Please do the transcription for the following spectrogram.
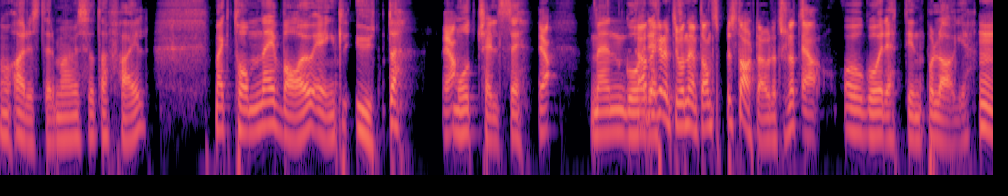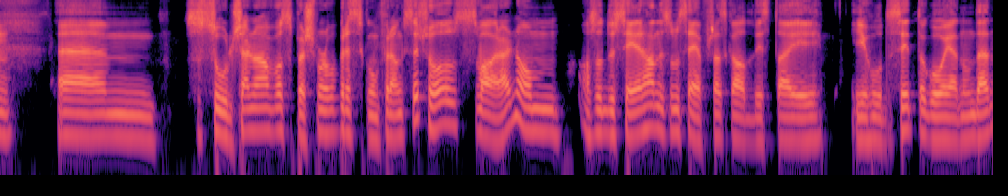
Nå arresterer meg hvis jeg tar feil. McTominay var jo egentlig ute Ja. mot Chelsea, Ja, men går ja det glemte vi å nevne. Han starta jo, rett og slett. ja, og går rett inn på laget. Mm. Um, så Solskjær, når han får spørsmål på pressekonferanser, så svarer han om Altså, du ser han liksom ser for seg skadelista i, i hodet sitt og går gjennom den,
